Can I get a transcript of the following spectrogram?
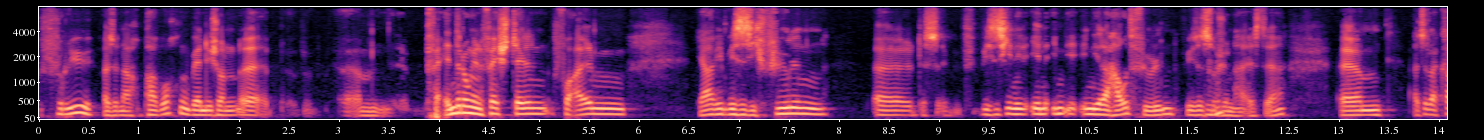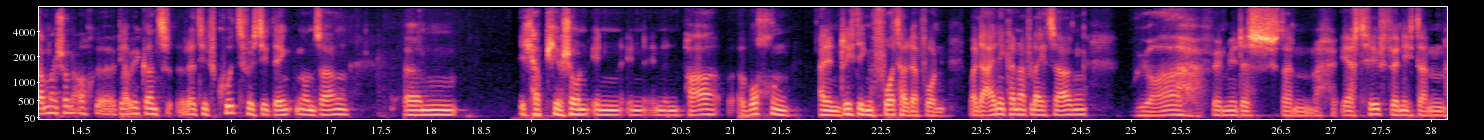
früh, also nach ein paar Wochen, werden die schon äh, ähm, Veränderungen feststellen, vor allem ja, wie, wie sie sich fühlen, äh, das, wie sie sich in, in, in, ihrer Haut fühlen, wie es mhm. so schön heißt. Ja. Ähm, also da kann man schon auch, äh, glaube ich, ganz relativ kurzfristig denken und sagen, ähm, ich habe hier schon in, in, in ein paar Wochen einen richtigen Vorteil davon. Weil der eine kann dann vielleicht sagen, ja, wenn mir das dann erst hilft, wenn ich dann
